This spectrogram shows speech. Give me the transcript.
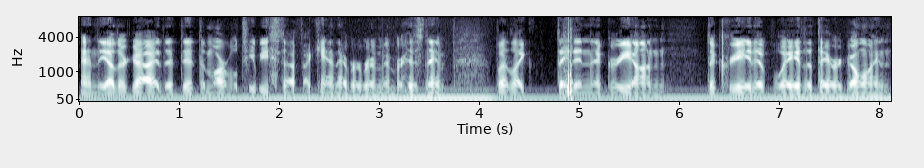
and the other guy that did the Marvel TV stuff. I can't ever remember his name, but like they didn't agree on the creative way that they were going.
